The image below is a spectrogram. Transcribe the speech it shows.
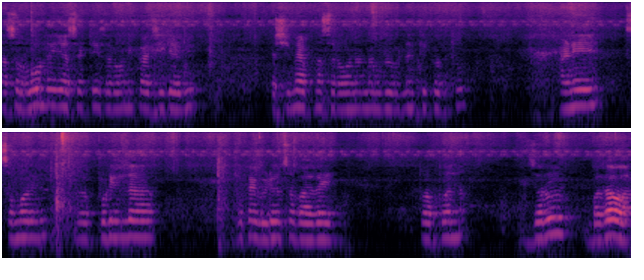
असं होऊ नये यासाठी सर्वांनी काळजी घ्यावी. अशी मी आपणा सर्वांना नम्र विनंती करतो. आणि समोरील पुढील जो काही व्हिडिओचा भाग आहे तो आपण जरूर बघावा.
